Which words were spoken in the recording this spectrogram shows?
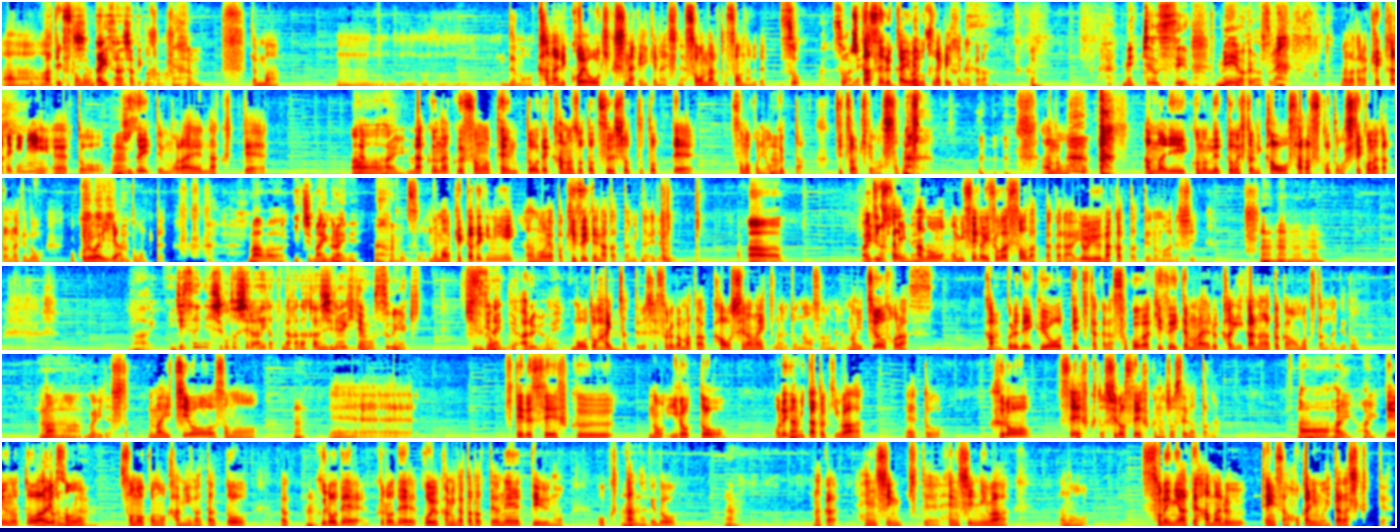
ああ、アーティストの第三者的に。まあ、うん。でも、かなり声を大きくしなきゃいけないしね。そうなるとそうなるで。そう、そうだね。聞かせる会話にしなきゃいけないから。めっちゃうっせえ。迷惑だな、それ。まあだから結果的に、えっ、ー、と、うん、気づいてもらえなくて、あはい。泣く泣くその店頭で彼女とツーショット撮って、その子に送った。うん、実は来てました。あの、あんまりこのネットの人に顔を晒すことをしてこなかったんだけど、これはいいやと思って。まあまあ、1枚ぐらいね。そうそう。で、まあ結果的に、あの、やっぱ気づいてなかったみたいで。ああ、実際、ね、あの、うん、お店が忙しそうだったから余裕なかったっていうのもあるし。うんうんうんうん。まあ、実際ね、仕事してる間ってなかなか知り合い来てもすぐには気づけないってあるよね。モード入っちゃってるし、うん、それがまた顔知らないってなるとなおさらね。まあ一応ほら、カップルで行くよって言ってたから、うん、そこが気づいてもらえる鍵かなとか思ってたんだけど、まあまあ無理でした。うん、まあ一応、その、うん、えー、着てる制服の色と、俺が見たときは、うん、えっ、と、黒制服と白制服の女性だったのよ。ああ、はい、はい。っていうのと、あとその、うん、その子の髪型と、黒で、黒でこういう髪型だったよねっていうのを送ったんだけど、うん。なんか、返信来て、返信には、あの、それに当てはまる店員さん他にもいたらしくって。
